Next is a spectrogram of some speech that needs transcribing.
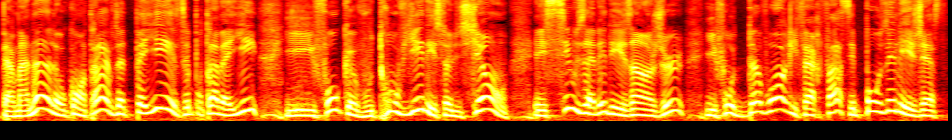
permanent. Au contraire, vous êtes payé, c'est pour travailler. Il faut que vous trouviez des solutions. Et si vous avez des enjeux, il faut devoir y faire face et poser les gestes.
